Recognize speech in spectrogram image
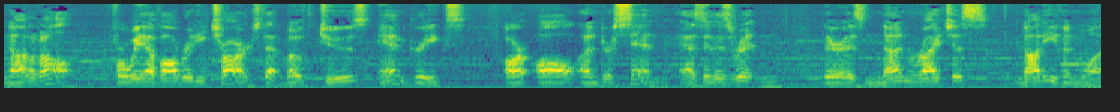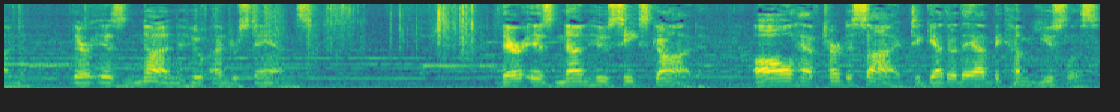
Not at all. For we have already charged that both Jews and Greeks are all under sin, as it is written, There is none righteous, not even one. There is none who understands. There is none who seeks God. All have turned aside. Together they have become useless.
